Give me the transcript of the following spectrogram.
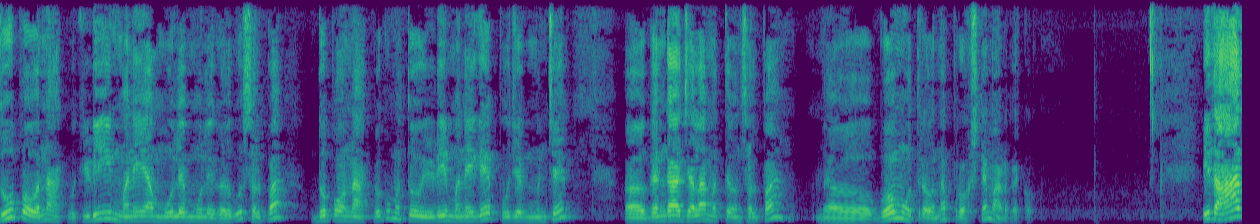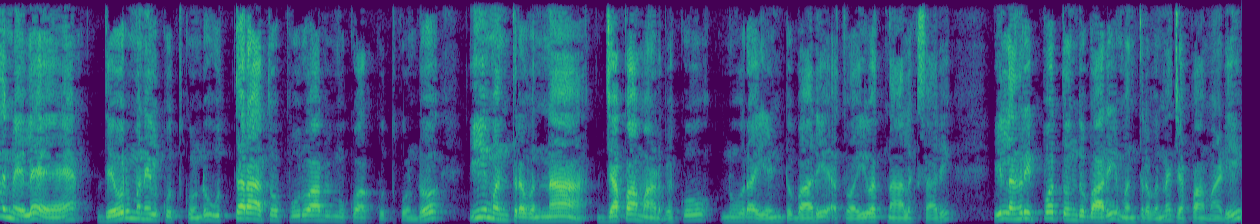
ಧೂಪವನ್ನು ಹಾಕಬೇಕು. ಇಡೀ ಮನೆಯ ಮೂಲೆ ಮೂಲೆಗಳಿಗೂ ಸ್ವಲ್ಪ ಧೂಪವನ್ನು ಹಾಕಬೇಕು ಮತ್ತು ಇಡೀ ಮನೆಗೆ ಪೂಜೆಗೆ ಮುಂಚೆ ಗಂಗಾಜಲ ಮತ್ತು ಒಂದು ಸ್ವಲ್ಪ ಗೋಮೂತ್ರವನ್ನು ಪ್ರೋಕ್ಷಣೆ ಮಾಡಬೇಕು. ಇದಾದ ಮೇಲೆ ದೇವ್ರ ಮನೇಲಿ ಕೂತ್ಕೊಂಡು ಉತ್ತರ ಅಥವಾ ಪೂರ್ವಾಭಿಮುಖವಾಗಿ ಕೂತ್ಕೊಂಡು ಈ ಮಂತ್ರವನ್ನ ಜಪ ಮಾಡಬೇಕು. ನೂರ ಎಂಟು ಬಾರಿ ಅಥವಾ ಐವತ್ನಾಲ್ಕು ಸಾರಿ, ಇಲ್ಲಾಂದ್ರೆ ಇಪ್ಪತ್ತೊಂದು ಬಾರಿ ಮಂತ್ರವನ್ನ ಜಪ ಮಾಡಿ.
